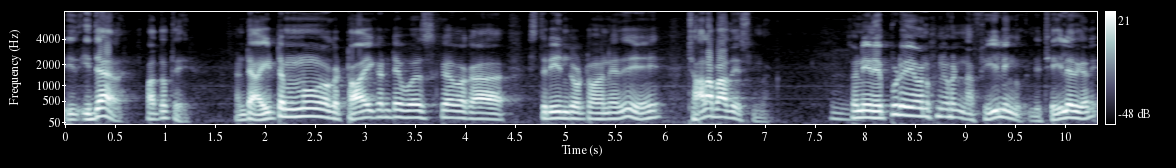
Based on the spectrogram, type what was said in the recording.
ఇదే పద్ధతి. అంటే ఐటమ్ ఒక టాయ్ కంటే వర్స్గా ఒక స్త్రీని చూడటం అనేది చాలా బాధ వేస్తుంది నాకు. సో నేను ఎప్పుడు ఏమనుకునేవాడిని? నా ఫీలింగ్ ఇది చేయలేదు కానీ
